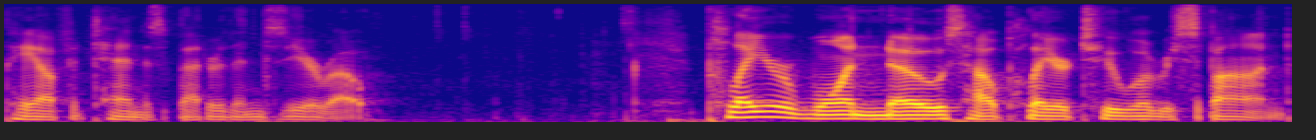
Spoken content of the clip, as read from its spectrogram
Payoff of 10 is better than 0 player one knows how player two will respond.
